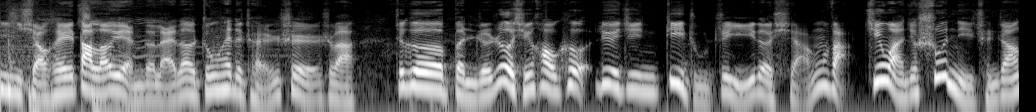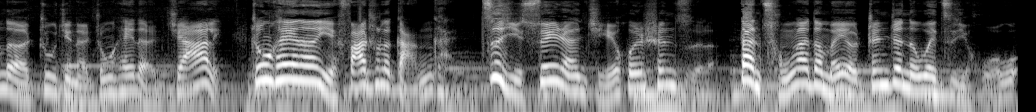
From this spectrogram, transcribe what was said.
竟小黑大老远的来到中黑的城市，是吧？这个本着热情好客、略尽地主之谊的想法，今晚就顺理成章的住进了中黑的家里。中黑呢也发出了感慨，自己虽然结婚生子了，但从来都没有真正的为自己活过。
